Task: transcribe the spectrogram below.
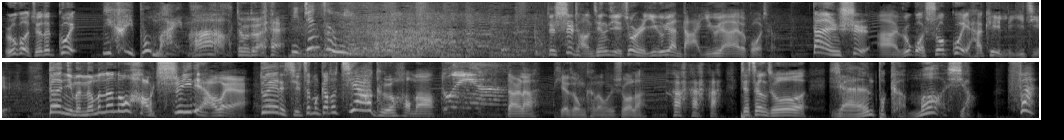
如果觉得贵，你可以不买嘛，对不对？你真聪明。这市场经济就是一个愿打一个愿挨的过程。但是啊，如果说贵还可以理解，但你们能不能弄好吃一点啊？喂，对得起这么高的价格好吗？对呀。当然了，铁总可能会说了，哈哈哈，这正如人不可貌相。饭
